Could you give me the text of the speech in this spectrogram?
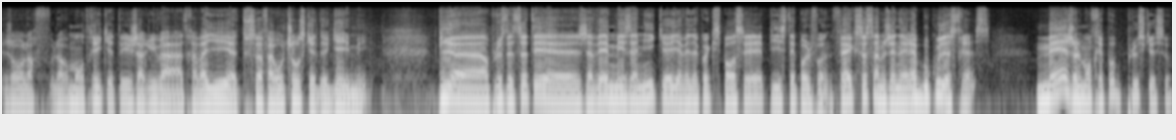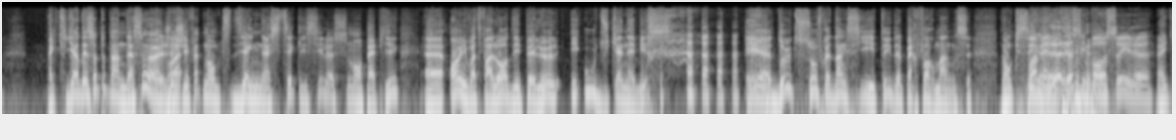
genre, leur, leur montrer que, tu j'arrive à travailler, à tout ça, à faire autre chose que de gamer. Puis euh, en plus de ça, euh, j'avais mes amis qu'il y avait de quoi qui se passait, puis c'était pas le fun. Fait que ça, ça me générait beaucoup de stress, mais je le montrais pas plus que ça. Fait que tu gardais ça tout en dedans. Ça, euh, j'ai Ouais. fait mon petit diagnostic ici, là, sur mon papier. Euh, un, il va te falloir des pilules et ou du cannabis. et euh, deux, tu souffres d'anxiété de performance. Donc, c'est. Ouais, mais là, là c'est passé, là. OK.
